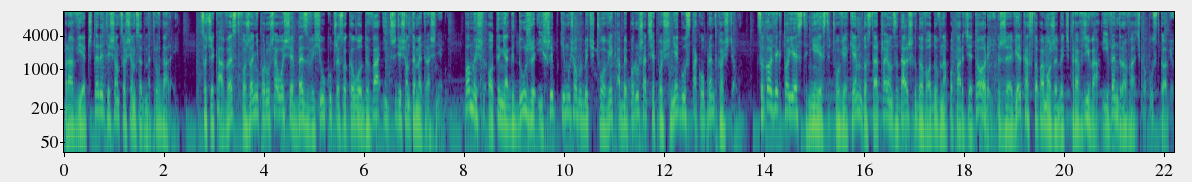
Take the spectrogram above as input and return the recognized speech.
prawie 4800 metrów dalej. Co ciekawe, stworzenie poruszało się bez wysiłku przez około 2,3 metra śniegu. Pomyśl o tym, jak duży i szybki musiałby być człowiek, aby poruszać się po śniegu z taką prędkością. Cokolwiek to jest, nie jest człowiekiem, dostarczając dalszych dowodów na poparcie teorii, że wielka stopa może być prawdziwa i wędrować po pustkowiu.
